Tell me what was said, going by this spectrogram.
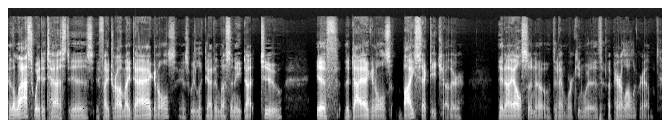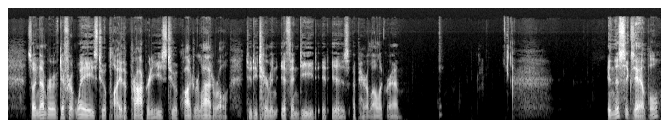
And the last way to test is if I draw my diagonals, as we looked at in lesson 8.2, if the diagonals bisect each other, then I also know that I'm working with a parallelogram. So a number of different ways to apply the properties to a quadrilateral to determine if indeed it is a parallelogram. In this example,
